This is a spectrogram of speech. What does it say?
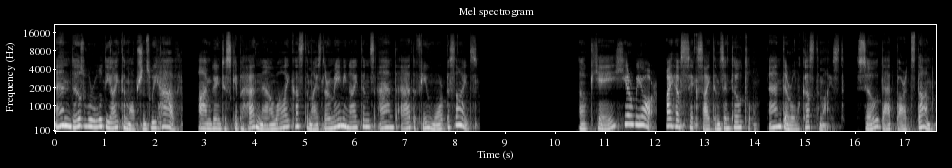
And those were all the item options we have. I'm going to skip ahead now while I customize the remaining items and add a few more besides. Okay, here we are. I have six items in total, and they're all customized. So that part's done.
